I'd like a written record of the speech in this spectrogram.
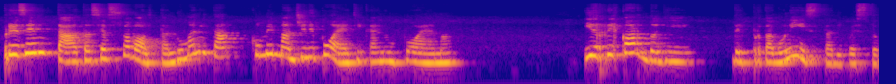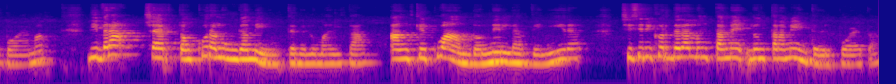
presentatasi a sua volta all'umanità come immagine poetica in un poema. Il ricordo di, del protagonista di questo poema vivrà certo ancora lungamente nell'umanità, anche quando nell'avvenire ci si ricorderà lontame, lontanamente del poeta,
